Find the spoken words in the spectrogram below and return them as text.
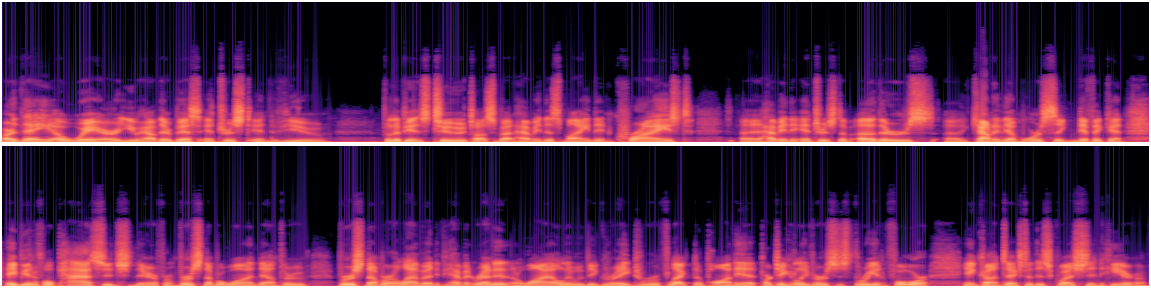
are they aware you have their best interest in view? Philippians 2 talks about having this mind in Christ. uh, having the interest of others, uh, counting them more significant. A beautiful passage there from verse number one down through verse number 11. If you haven't read it in a while, it would be great to reflect upon it, particularly verses three and four in context of this question here.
